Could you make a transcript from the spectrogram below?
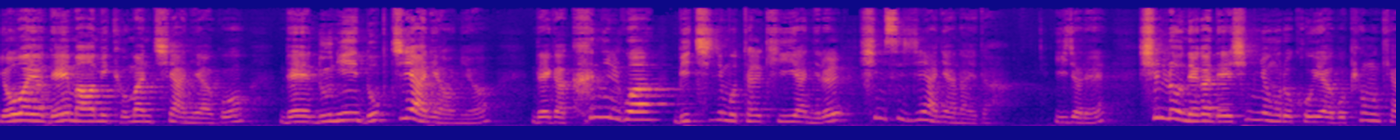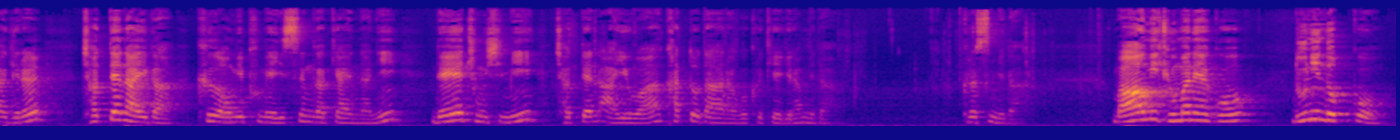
여호와여 내 마음이 교만치 아니하고 내 눈이 높지 아니하며 내가 큰 일과 미치지 못할 기이한 일을 힘쓰지 아니하나이다. 2절에 실로 내가 내 심령으로 고의하고 평온케 하기를 젖된 아이가 그 어미 품에 있음 같게 하였나니 내 중심이 젖된 아이와 같도다라고 그렇게 얘기를 합니다. 그렇습니다. 마음이 교만하고 눈이 높고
